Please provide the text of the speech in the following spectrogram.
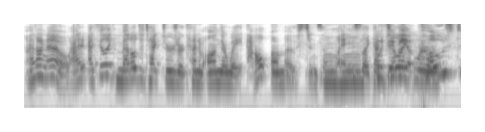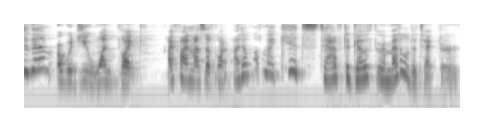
I don't know. I, I feel like metal detectors are kind of on their way out almost in some ways. Like I would feel you be like we're- opposed to them, or would you want like? I find myself going. I don't want my kids to have to go through a metal detector.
